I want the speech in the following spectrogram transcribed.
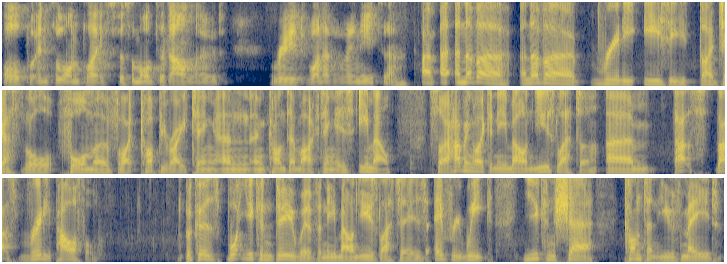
all put into one place for someone to download, read whenever they need to. Um, another another really easy digestible form of like copywriting and, and content marketing is email. So having like an email newsletter, um, that's that's really powerful because what you can do with an email newsletter is every week you can share content you've made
